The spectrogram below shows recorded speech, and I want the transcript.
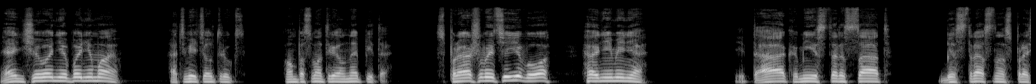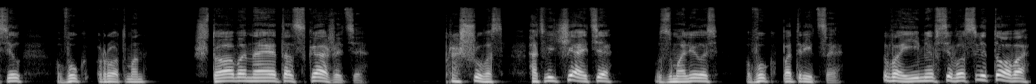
Я ничего не понимаю, ответил Трюкс. Он посмотрел на Пита. Спрашивайте его, а не меня. Итак, мистер Сад, бесстрастно спросил Вук Ротман. Что вы на это скажете? Прошу вас, отвечайте, взмолилась Вук Патриция. Во имя всего святого.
